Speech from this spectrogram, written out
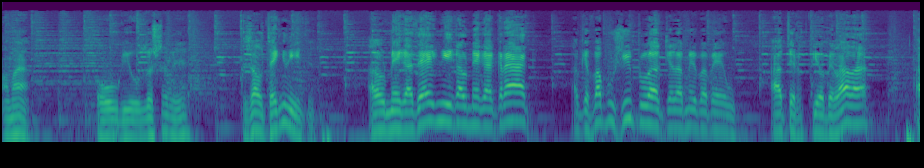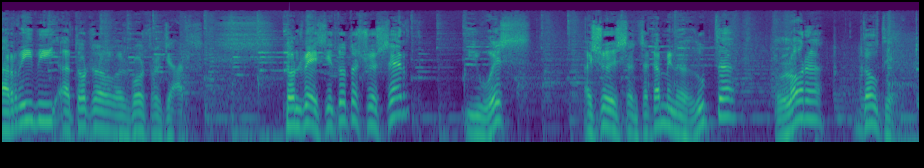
Home, ho hauríeu de saber. És el tècnic, el megatècnic, el megacrac, el que fa possible que la meva veu aterciopelada arribi a tots els vostres llars. Doncs bé, si tot això és cert, i ho és, això és, sense cap mena de dubte, l'hora del temps.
